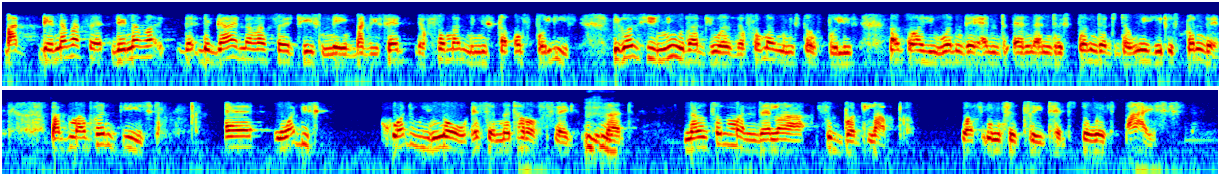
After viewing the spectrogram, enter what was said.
But they never said they never the, the guy never said his name, but he said the former minister of police because he knew that he was the former minister of police. That's why he went there and and, and responded the way he responded. But my point is, uh, what is what we know as a matter of fact is that Nelson Mandela Football Club was infiltrated. There were spies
